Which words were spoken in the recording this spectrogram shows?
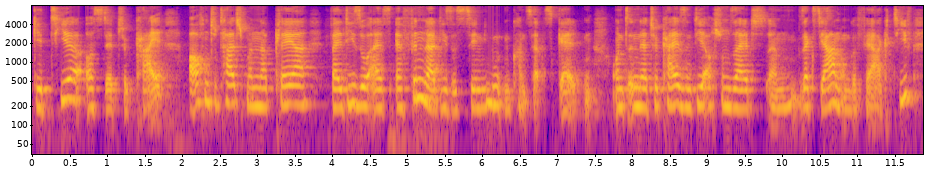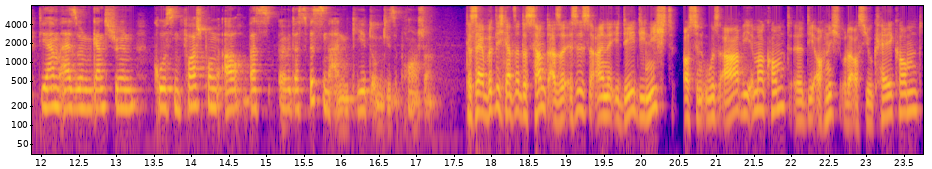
Getir aus der Türkei, auch ein total spannender Player, weil die so als Erfinder dieses Zehn-Minuten-Konzepts gelten. Und in der Türkei sind die auch schon seit ähm, sechs Jahren ungefähr aktiv. Die haben also einen ganz schön großen Vorsprung, auch was äh, das Wissen angeht um diese Branche. Das ist ja wirklich ganz interessant. Also es ist eine Idee, die nicht aus den USA wie immer kommt, äh, die auch nicht oder aus UK kommt,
